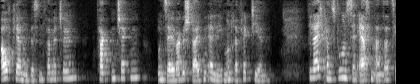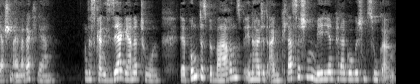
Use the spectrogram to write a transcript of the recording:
aufklären und Wissen vermitteln, Fakten checken und selber gestalten, erleben und reflektieren. Vielleicht kannst du uns den ersten Ansatz ja schon einmal erklären. Das kann ich sehr gerne tun. Der Punkt des Bewahrens beinhaltet einen klassischen medienpädagogischen Zugang,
